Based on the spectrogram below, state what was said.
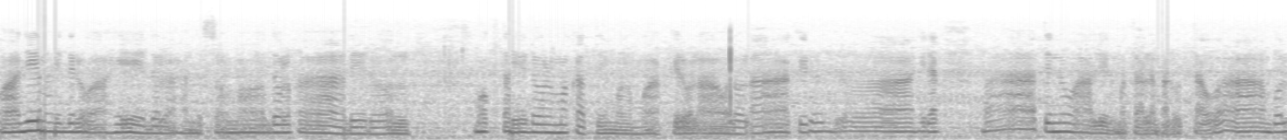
وعدي المجد الوحيد الأحد الصمد القادر muktadul makadim wal makirul awal wal akhir zahir batin walil bol mon tawabul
